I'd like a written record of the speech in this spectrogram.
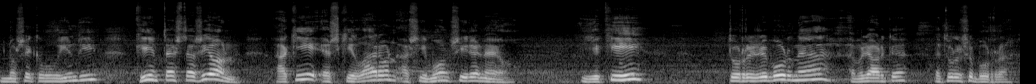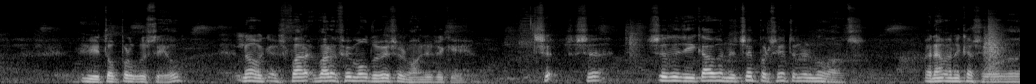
no sé què volien dir, quinta estació, aquí esquilaron a Simón Sireneo. I aquí, Torres de Burnea, a Mallorca, a Torres de Burra. I tot per l'estil. No, van fer molt de bé les monges aquí. Se, se, se dedicaven al 100% als malalts. Anaven a casa seva.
